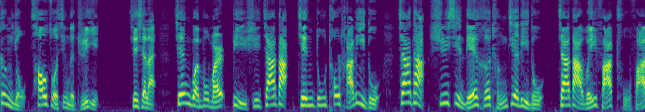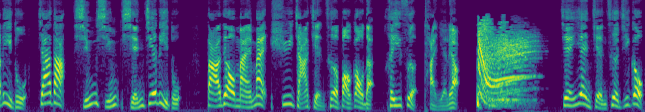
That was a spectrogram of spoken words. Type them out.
更有操作性的指引。接下来，监管部门必须加大监督抽查力度，加大失信联合惩戒力度，加大违法处罚力度，加大行刑衔接力度，打掉买卖虚假检测报告的黑色产业链。检验检测机构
